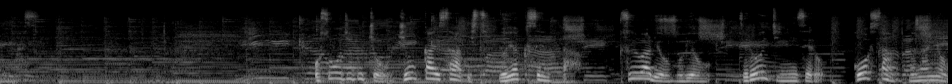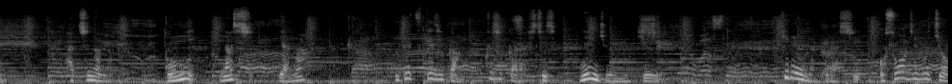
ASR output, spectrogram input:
ります。お掃除部長巡回サービス予約センター通話料無料0120-5374-87ゴミなしやな。受付時間9時から7時年中無休綺麗な暮らしお掃除部長。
